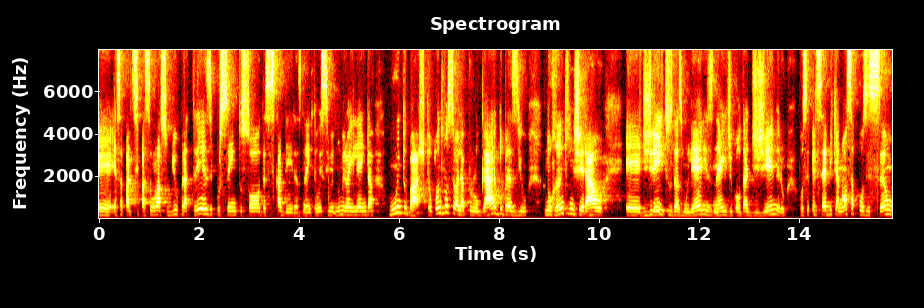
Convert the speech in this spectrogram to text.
é, essa participação ela subiu para 13% só dessas cadeiras, né? Então esse número ele é ainda muito baixo. Então quando você olha para o lugar do Brasil no ranking geral é, de direitos das mulheres, né, e de igualdade de gênero, você percebe que a nossa posição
